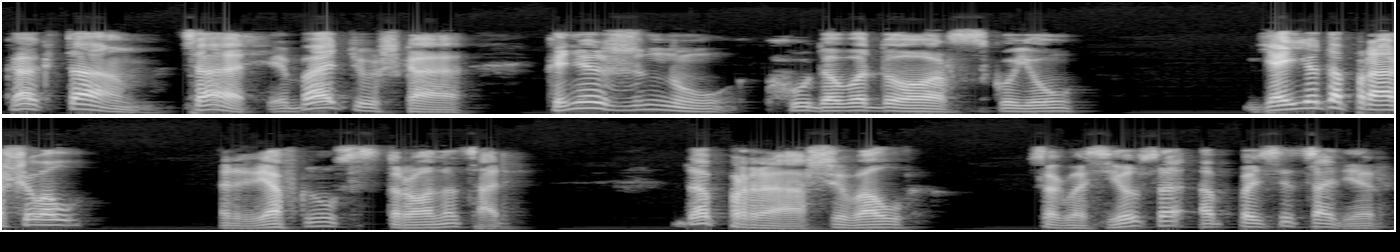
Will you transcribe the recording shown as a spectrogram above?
как там царь-батюшка княжну худоводорскую. Я ее допрашивал, — рявкнул с трона царь. — Допрашивал, — согласился оппозиционер.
